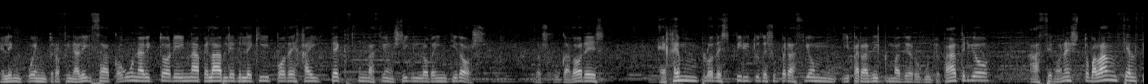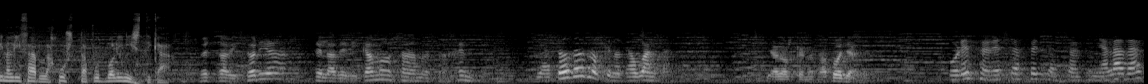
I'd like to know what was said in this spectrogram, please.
El encuentro finaliza con una victoria inapelable del equipo de Hightech Fundación Siglo XXII. Los jugadores, ejemplo de espíritu de superación y paradigma de orgullo patrio, hacen honesto balance al finalizar la justa futbolinística. Nuestra victoria se la dedicamos a nuestra gente. Y a todos los que nos aguantan. Y a los que nos apoyan. Por eso en estas fechas tan señaladas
